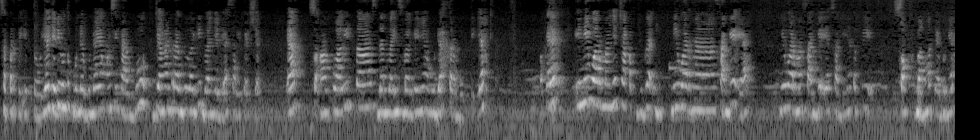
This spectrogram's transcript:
seperti itu. Ya jadi untuk bunda-bunda yang masih ragu jangan ragu lagi belanja di Astari Fashion. Ya soal kualitas dan lain sebagainya udah terbukti ya. Oke ini warnanya cakep juga nih. Ini warna sage ya ini warna sage ya sagenya tapi soft banget ya bun ya.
